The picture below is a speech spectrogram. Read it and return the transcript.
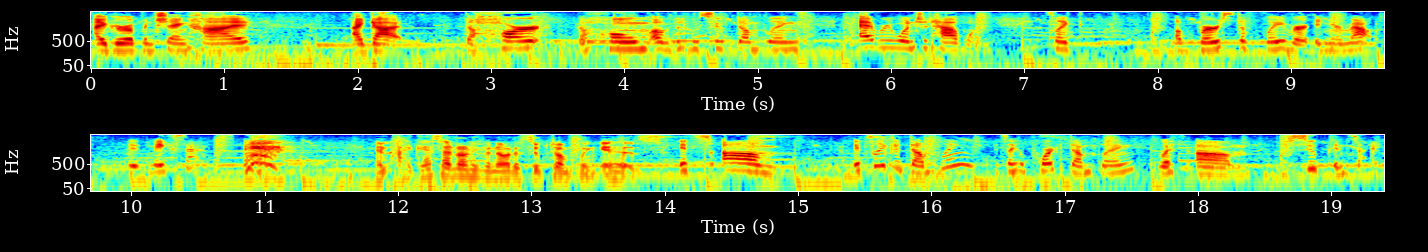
I grew up in Shanghai. I got the heart, the home of the soup dumplings. Everyone should have one. It's like a burst of flavor in your mouth. It makes sense. And I guess I don't even know what a soup dumpling is. it's um, it's like a dumpling. It's like a pork dumpling with um soup inside.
